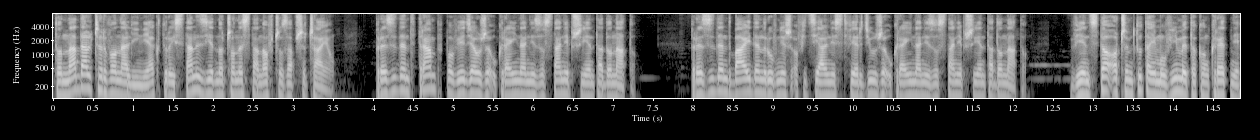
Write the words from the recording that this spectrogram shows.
to nadal czerwona linia, której Stany Zjednoczone stanowczo zaprzeczają. Prezydent Trump powiedział, że Ukraina nie zostanie przyjęta do NATO. Prezydent Biden również oficjalnie stwierdził, że Ukraina nie zostanie przyjęta do NATO. Więc to, o czym tutaj mówimy, to konkretnie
